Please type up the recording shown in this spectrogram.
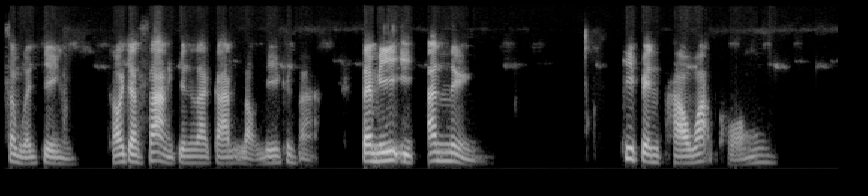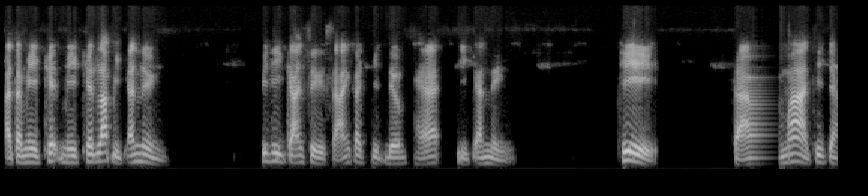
เสมือนจริง เขาจะสร้างจินตนาการเหล่านี้ขึ้นมา แต่มีอีกอันหนึ่ง ที่เป็นภาวะของอาจจะมีเคล็ดมีเคล็ดลับอีกอันหนึ่ง วิธีการสื่อสารกับจิตเดิมแท้อีกอันหนึ่ง ที่สามารถที่จะ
